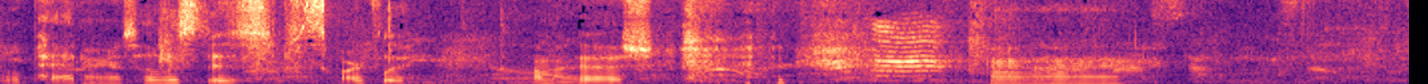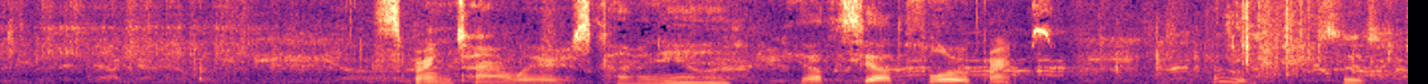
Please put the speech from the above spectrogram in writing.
little patterns. Oh, what's this? Sparkly. Oh my gosh. um, springtime wear is coming in. Y'all can see all the floral prints. Oh, what's this? Alright,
